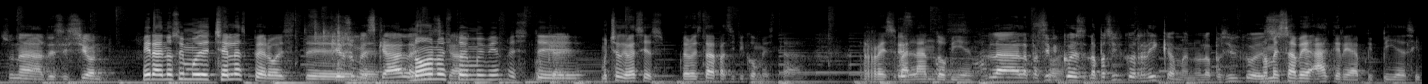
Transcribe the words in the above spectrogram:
Es una decisión. Mira, no soy muy de chelas, pero este. ¿Quieres un me- mezcal? No, no estoy muy bien. Este. Muchas gracias. Pero esta Pacífico me está resbalando bien. La, la Pacífico es la Pacífico es rica, mano. La Pacífico es No me sabe agria, pipí así.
